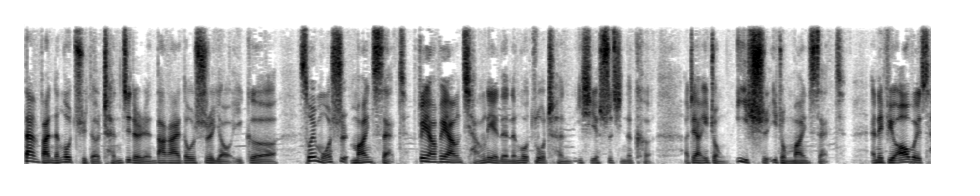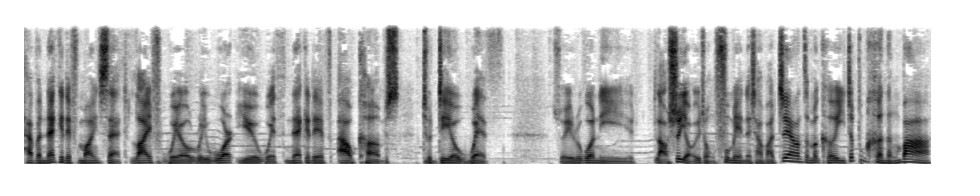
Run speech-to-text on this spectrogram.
但凡能够取得成绩的人，大概都是有一个思维模式 mindset 非常非常强烈的，能够做成一些事情的可啊这样一种意识，一种 mindset。And if you always have a negative mindset, life will reward you with negative outcomes to deal with. 所以如果你老是有一种负面的想法，这样怎么可以？这不可能吧？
